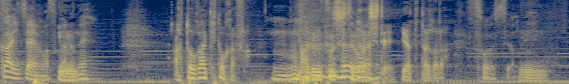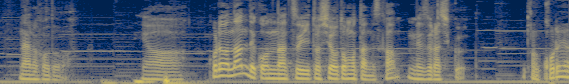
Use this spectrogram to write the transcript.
書いちゃいますからね。後書きとかさ、うん。丸写しとかしてやってたから。そうですよね。うん。なるほど。いやーこれはなんでこんなツイートしようと思ったんですか？珍しく。あこれ、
